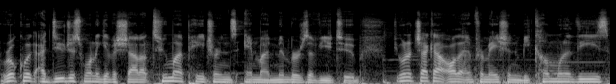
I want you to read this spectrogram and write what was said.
Real quick, I do just want to give a shout out to my patrons and my members of YouTube. If you want to check out all that information and become one of these,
